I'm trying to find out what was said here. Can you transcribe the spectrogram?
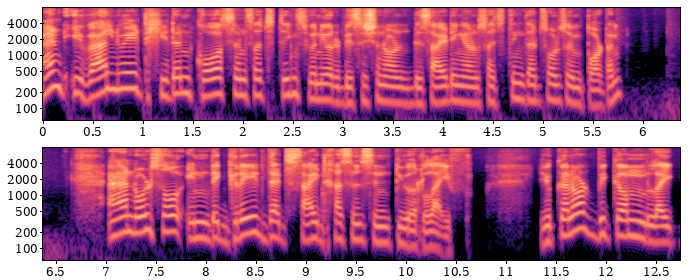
and evaluate hidden costs and such things when you're decision on deciding on such things that's also important and also integrate that side hustles into your life. You cannot become like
